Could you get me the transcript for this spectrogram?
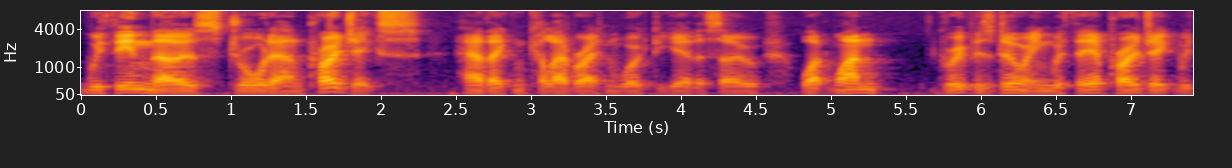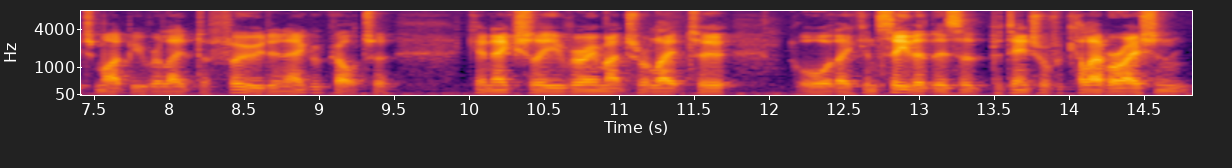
within those drawdown projects how they can collaborate and work together. So, what one group is doing with their project, which might be related to food and agriculture, can actually very much relate to, or they can see that there's a potential for collaboration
